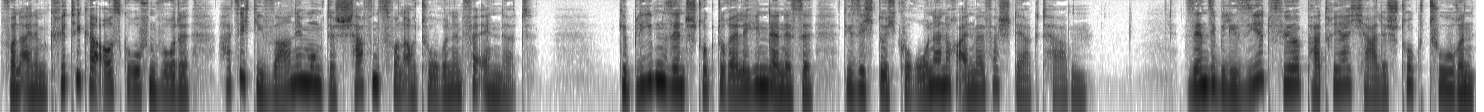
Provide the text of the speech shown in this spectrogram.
von einem Kritiker ausgerufen wurde, hat sich die Wahrnehmung des Schaffens von Autorinnen verändert. Geblieben sind strukturelle Hindernisse, die sich durch Corona noch einmal verstärkt haben. Sensibilisiert für patriarchale Strukturen,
